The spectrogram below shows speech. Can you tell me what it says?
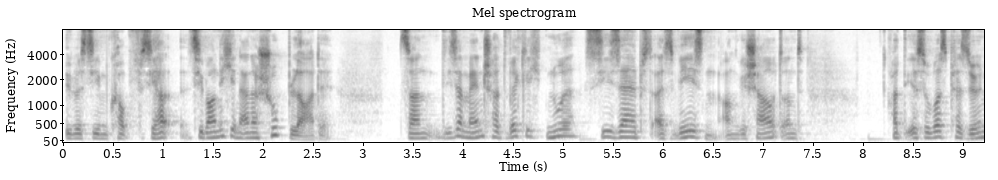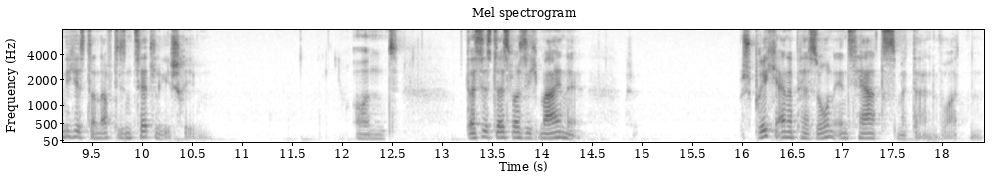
über sie im Kopf. Sie, hat, sie war nicht in einer Schublade, sondern dieser Mensch hat wirklich nur sie selbst als Wesen angeschaut und hat ihr sowas Persönliches dann auf diesen Zettel geschrieben. Und das ist das, was ich meine. Sprich einer Person ins Herz mit deinen Worten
